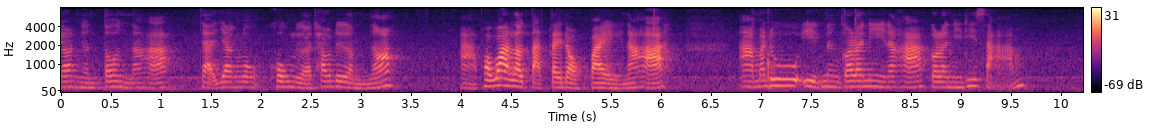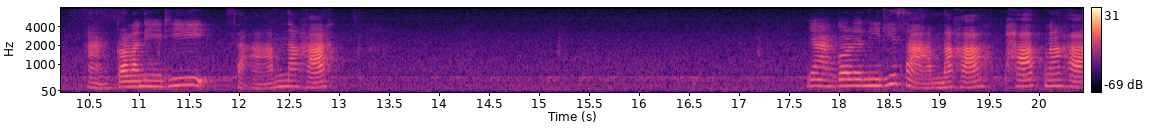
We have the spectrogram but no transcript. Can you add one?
ยอดเงินต้นนะคะ จะยังคงเหลือเท่าเดิมเนาะอะเพราะว่าเราตัดแต่ดอกไปนะคะ มาดูอีกหนึ่งกรณีนะคะ กรณีที่สามอะกรณีที่สามนะคะ อย่างกรณีที่สามนะคะ พักนะคะ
